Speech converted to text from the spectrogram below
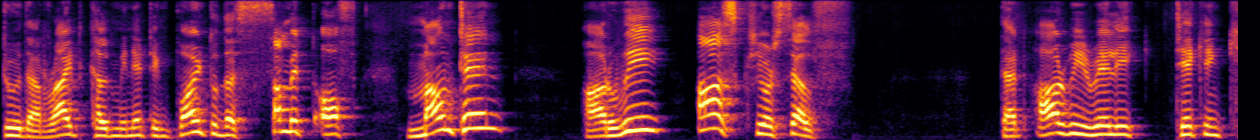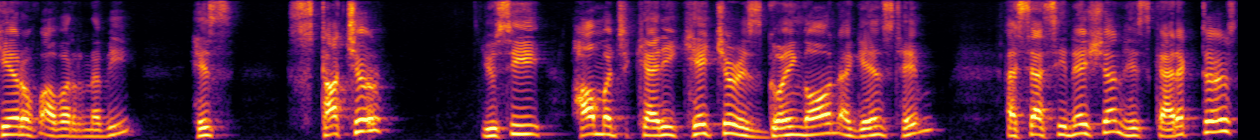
to the right culminating point, to the summit of mountain? Are we, ask yourself, that are we really taking care of our Nabi, his stature? You see how much caricature is going on against him, assassination, his characters,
